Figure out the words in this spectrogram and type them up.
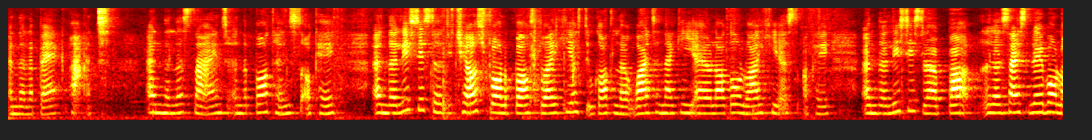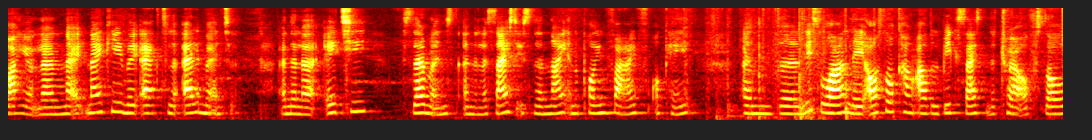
and the back part and the sides and the buttons okay? And this is the details for the box right here you got the white Nike Air logo right here okay? And this is the, the size label right here the Nike React element and the 87 and the size is the 9 and 0.5 okay? And uh, this one they also come out the big size the 12 so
